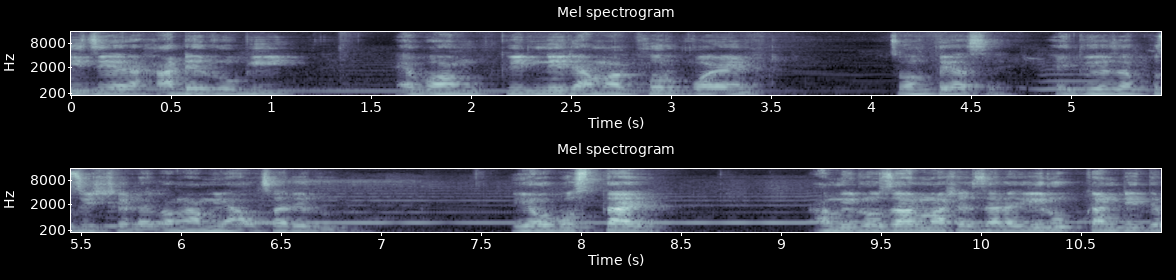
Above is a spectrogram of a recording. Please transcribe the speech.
নিজের হার্টের রোগী এবং কিডনির আমার ফোর পয়েন্ট চলতে আছে এই দুই হাজার পঁচিশ সালে এবং আমি আলসারের রোগী। এই অবস্থায় আমি রোজার মাসে যারা ইউরোপ কান্ট্রিতে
